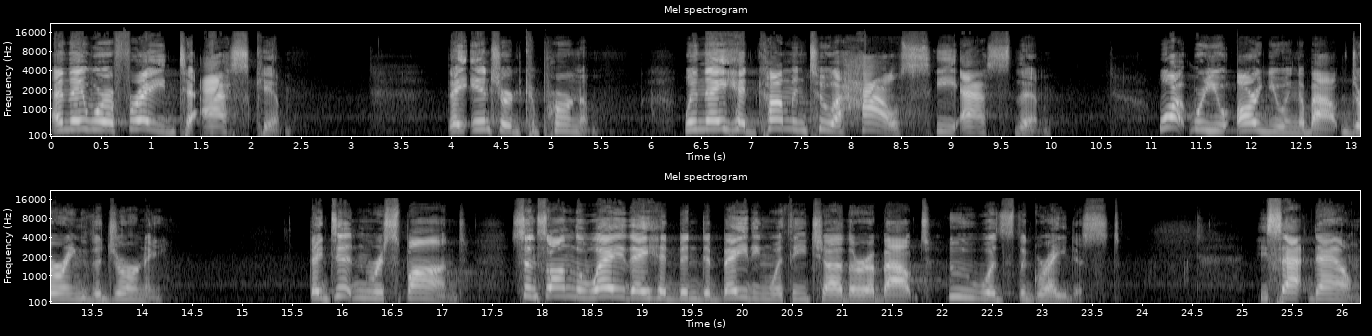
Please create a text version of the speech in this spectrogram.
and they were afraid to ask him. They entered Capernaum. When they had come into a house, he asked them, What were you arguing about during the journey? They didn't respond, since on the way they had been debating with each other about who was the greatest. He sat down,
